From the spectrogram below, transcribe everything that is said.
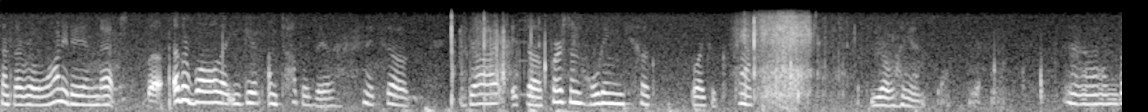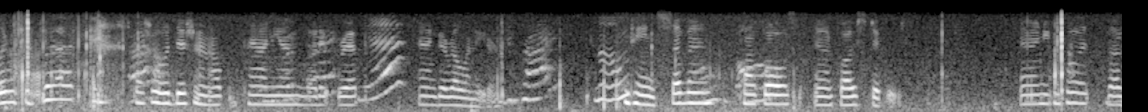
Since I really wanted it, and that's the other ball that you get on top of there. It's a guy, it's a person holding a, like a punk yellow hands, so, yeah. Um, there's the back, special edition Al Companion, Let It Rip, and Gorillinator. No. Contains seven balls and five stickers. And you can put the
